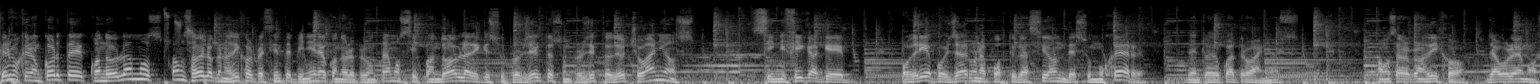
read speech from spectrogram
Tenemos que ir a corte. Cuando hablamos, vamos a ver lo que nos dijo el presidente Piñera cuando le preguntamos si cuando habla de que su proyecto es un proyecto de ocho años, significa que podría apoyar una postulación de su mujer dentro de cuatro años. Vamos a ver qué nos dijo. Ya volvemos.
